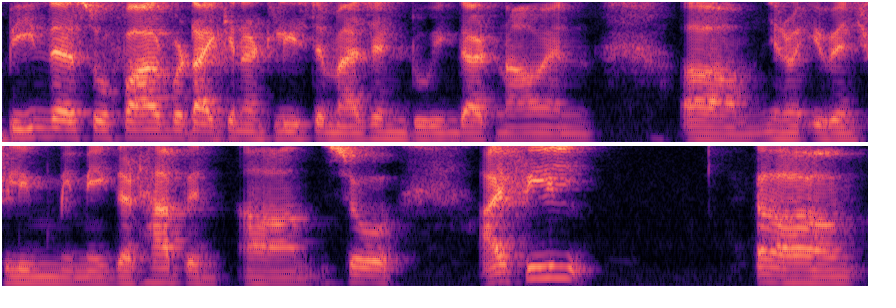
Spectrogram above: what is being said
been there so far, but I can at least imagine doing that now, and um, you know, eventually make that happen. Um, so I feel. Um,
